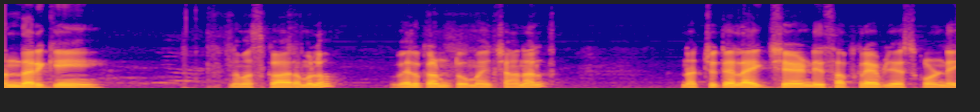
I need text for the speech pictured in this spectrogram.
అందరికీ నమస్కారములు. వెల్కమ్ టు మై ఛానల్ నచ్చితే లైక్ చేయండి సబ్స్క్రైబ్ చేసుకోండి.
